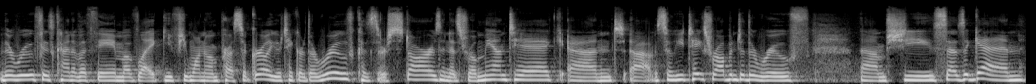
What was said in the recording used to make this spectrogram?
the roof is kind of a theme of like if you want to impress a girl, you take her to the roof because there's stars and it's romantic. And um, so he takes Robin to the roof. Um, she says again,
